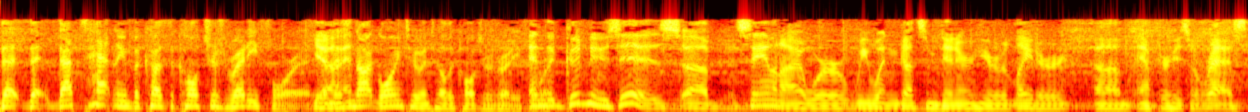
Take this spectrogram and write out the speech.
that, that that's happening because the culture's ready for it. Yeah, and it's and not going to until the culture's ready for and it. And the good news is, uh, Sam and I were we went and got some dinner here later um, after his arrest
